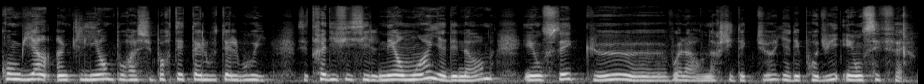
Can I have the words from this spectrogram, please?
combien un client pourra supporter tel ou tel bruit. C'est très difficile. Néanmoins, il y a des normes, et on sait que, euh, voilà, en architecture, il y a des produits, et on on sait faire.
